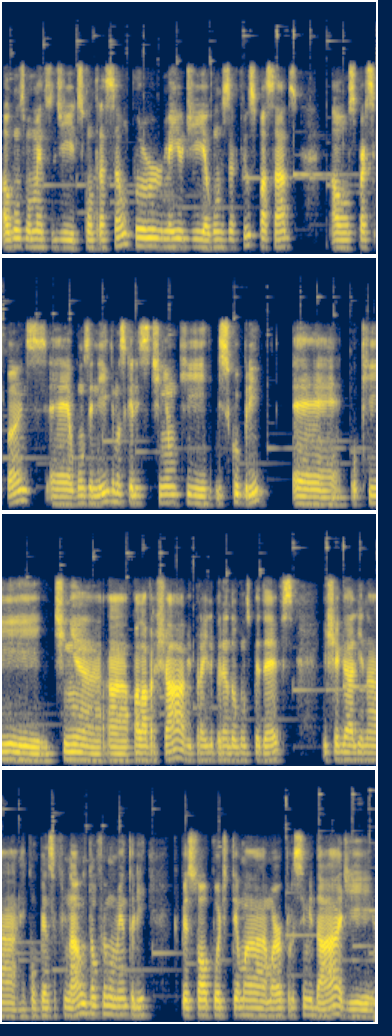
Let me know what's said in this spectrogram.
alguns momentos de descontração por meio de alguns desafios passados aos participantes, é, alguns enigmas que eles tinham que descobrir é, o que tinha a palavra-chave para ir liberando alguns PDFs e chegar ali na recompensa final. Então foi um momento ali que o pessoal pôde ter uma maior proximidade,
